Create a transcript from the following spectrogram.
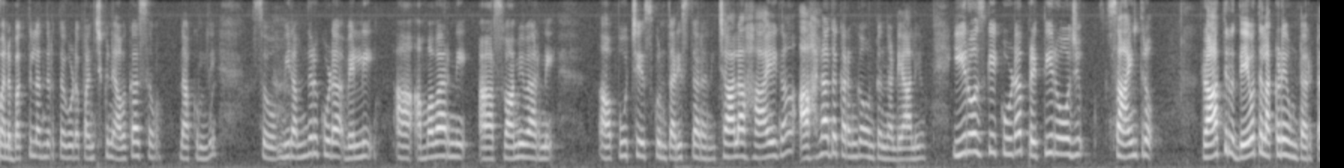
మన భక్తులందరితో కూడా పంచుకునే అవకాశం నాకుంది. సో మీరందరూ కూడా వెళ్ళి ఆ అమ్మవారిని ఆ స్వామివారిని పూజ చేసుకుని తరిస్తారని చాలా హాయిగా ఆహ్లాదకరంగా ఉంటుందండి ఆలయం. ఈ రోజుకి కూడా ప్రతిరోజు సాయంత్రం రాత్రి దేవతలు అక్కడే ఉంటారట.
